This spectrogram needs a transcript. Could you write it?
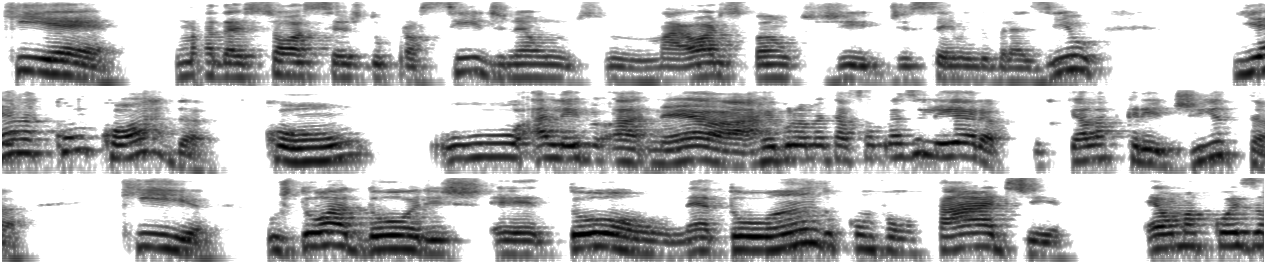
que é uma das sócias do Procid, né, um dos maiores bancos de, de sêmen do Brasil, E ela concorda com o, a, lei, a, né, a regulamentação brasileira, porque ela acredita que os doadores é, doam, né, doando com vontade, é uma coisa,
